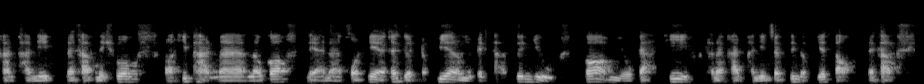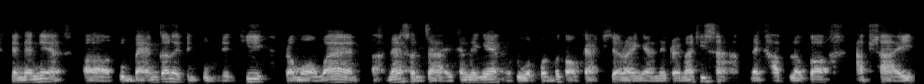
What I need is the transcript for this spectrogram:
คารพาณิชย์นะครับในช่วงที่ผ่านมาแล้วก็ในอนาคตเนี่ยถ้าเกิดดอกเบี้ยเรายังเป็นขาขึ้นอยู่ ก็มีโอกาสที่ธนาคารพาณิชย์จะขึ้นดอกเบี้ยต่อนะครับดังนั้นเนี่ยกลุ่มแบงก์ก็เลยเป็นกลุ่มหนึ่งที่เรามองว่าน่าสนใจทั้งในแง่ของตัวผลประกอบการที่จะรายงานในไตรมาสที่3นะครับแล้วก็อัพไซด์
